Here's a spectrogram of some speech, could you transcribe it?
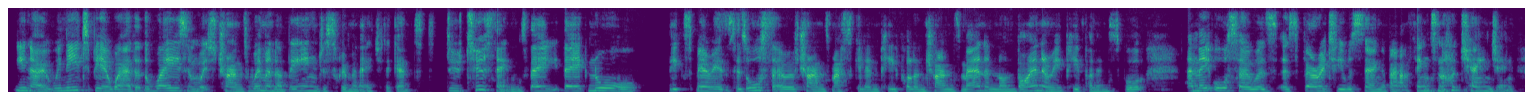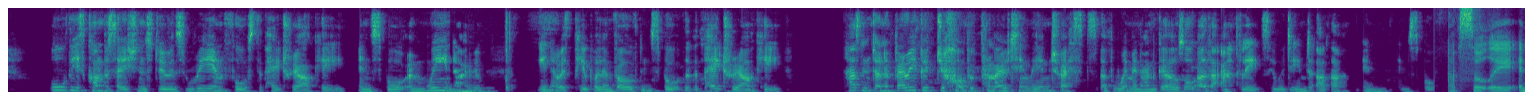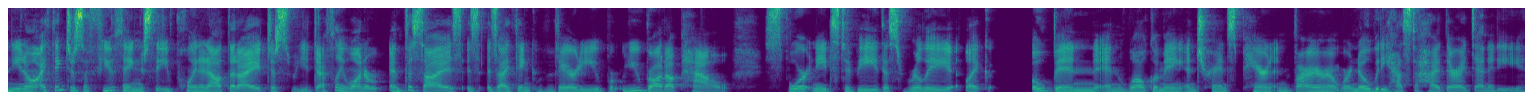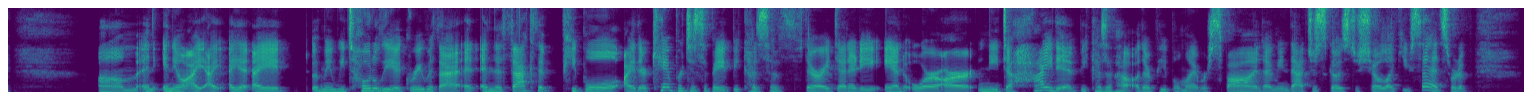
you know, we need to be aware that the ways in which trans women are being discriminated against do two things. They they ignore the experiences also of trans masculine people and trans men and non binary people in sport. And they also, as, as Verity was saying about things not changing, all these conversations do is reinforce the patriarchy in sport. And we know, mm-hmm. you know, as people involved in sport, that the patriarchy hasn't done a very good job of promoting the interests of women and girls or other athletes who are deemed other in, in sport. Absolutely. And, you know, I think just a few things that you pointed out that I just, you definitely want to emphasize is, is I think, Verity, you, you brought up how sport needs to be this really like open and welcoming and transparent environment where nobody has to hide their identity. Um, and, and you know, I, I, I I mean, we totally agree with that. And, and, the fact that people either can't participate because of their identity and or are need to hide it because of how other people might respond. I mean, that just goes to show, like you said, sort of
